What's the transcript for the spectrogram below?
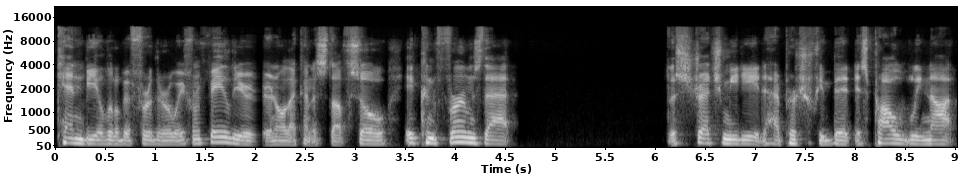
can be a little bit further away from failure and all that kind of stuff. So it confirms that the stretch mediated hypertrophy bit is probably not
